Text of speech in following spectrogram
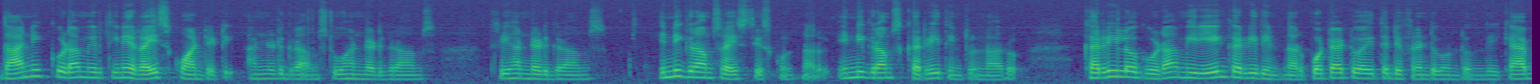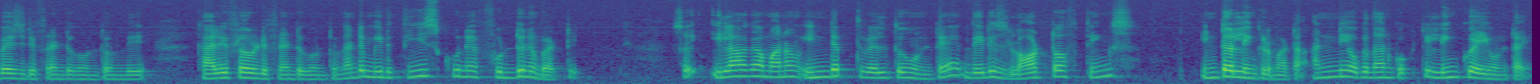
దానికి కూడా మీరు తినే rice quantity hundred grams two hundred grams three hundred grams ఎన్ని గ్రామ్స్ రైస్ తీసుకుంటున్నారు? ఎన్ని గ్రామ్స్ కర్రీ తింటున్నారు? కర్రీలో కూడా మీరు ఏం కర్రీ తింటున్నారు? పొటాటో అయితే డిఫరెంట్గా ఉంటుంది క్యాబేజ్ డిఫరెంట్గా ఉంటుంది కాలీఫ్లవర్ డిఫరెంట్గా ఉంటుంది. అంటే మీరు తీసుకునే ఫుడ్ని బట్టి సో ఇలాగా మనం ఇన్ డెప్త్ వెళ్తూ ఉంటే there is lot of things interlinked అనమాట అన్నీ ఒకదానికొకటి లింక్ అయి ఉంటాయి.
